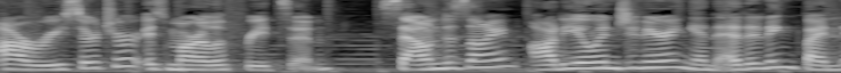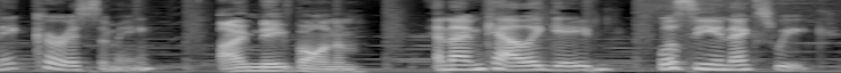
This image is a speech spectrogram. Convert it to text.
Our researcher is Marla Friedson. Sound design, audio engineering, and editing by Nick Carissimi. I'm Nate Bonham. And I'm Callie Gade. We'll see you next week.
